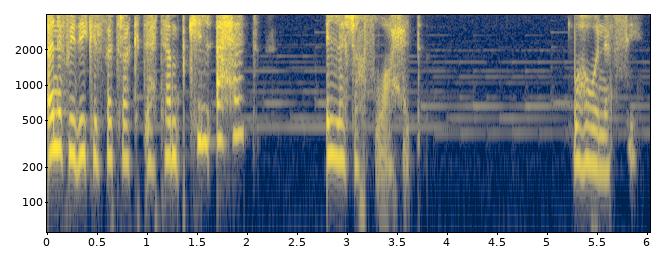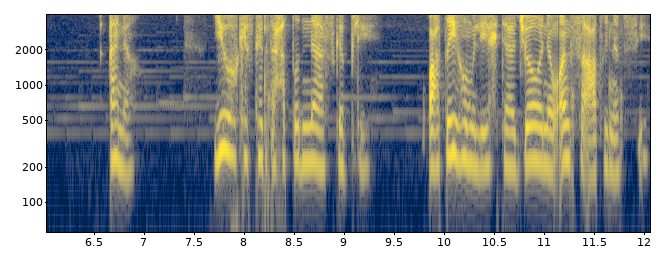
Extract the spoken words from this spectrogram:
أنا في ذيك الفترة كنت أهتم بكل أحد إلا شخص واحد وهو نفسي. أنا. يوه كيف كنت أحط الناس قبلي وأعطيهم اللي يحتاجونه وأنسى أعطي نفسي.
